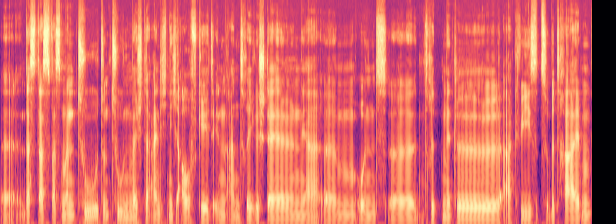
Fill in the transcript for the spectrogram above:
äh, dass das, was man tut und tun möchte, eigentlich nicht aufgeht in Anträge stellen ja, ähm, und äh, Drittmittelakquise zu betreiben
